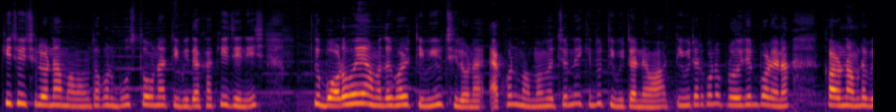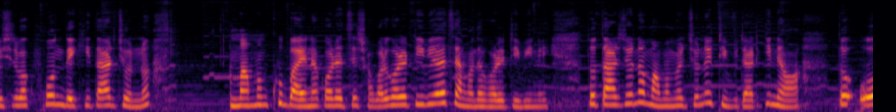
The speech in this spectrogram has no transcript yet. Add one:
কিছুই ছিল না। মামাম তখন বুঝতো না টিভি দেখা কী জিনিস। তো বড় হয়ে আমাদের ঘরে টিভিও ছিল না। এখন মামামের জন্যই কিন্তু টিভিটা নেওয়া। আর টিভিটার কোনো প্রয়োজন পড়ে না। কারণ আমরা বেশিরভাগ ফোন দেখি তার জন্য। মামাম খুব বায়না করে যে সবার ঘরে টিভি আছে, আমাদের ঘরে টিভি নেই। তো তার জন্য মামামের জন্য টিভিটা আর কি নেওয়া। তো ও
